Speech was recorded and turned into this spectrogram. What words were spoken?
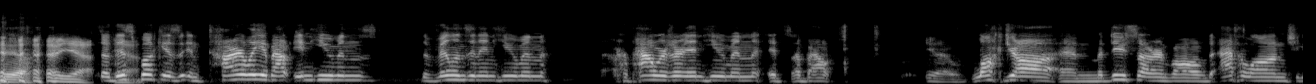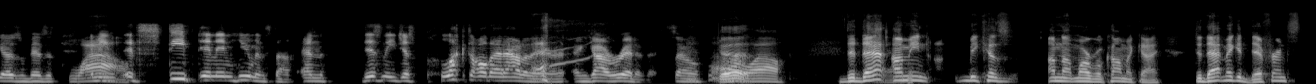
yeah. yeah So this yeah. book is entirely about Inhumans. The villains in Inhuman. Her powers are Inhuman. It's about you know Lockjaw and Medusa are involved. Attilan, she goes and visits. Wow. I mean, it's steeped in Inhuman stuff, and Disney just plucked all that out of there and got rid of it. So oh, wow. did that Yeah. i mean because i'm not marvel comic guy did that make a difference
